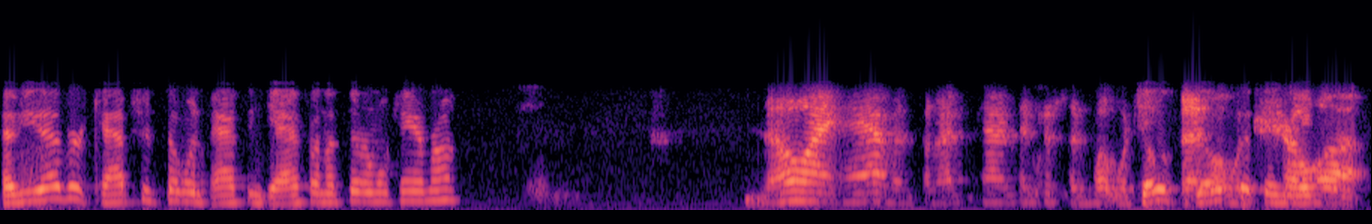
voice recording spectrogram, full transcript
Have you ever captured someone passing gas on a thermal camera? No, I haven't, but I'm kind of interested. What would Those jokes What would that show make- up?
